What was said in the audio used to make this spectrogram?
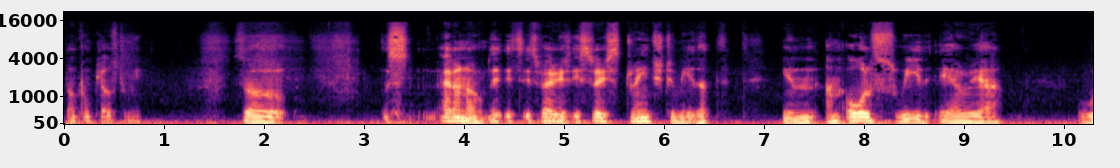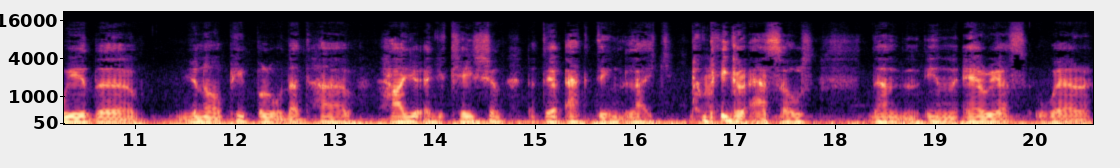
Don't come close to me. So I don't know. It's it's very it's very strange to me that in an all Swede area with uh, you know people that have higher education that they're acting like bigger assholes than in areas where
